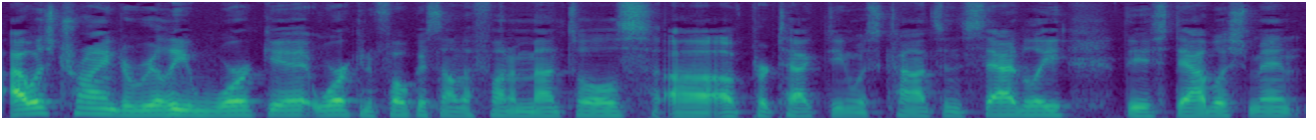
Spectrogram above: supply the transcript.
I was trying to really work it, work and focus on the fundamentals uh, of protecting Wisconsin. Sadly, the establishment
